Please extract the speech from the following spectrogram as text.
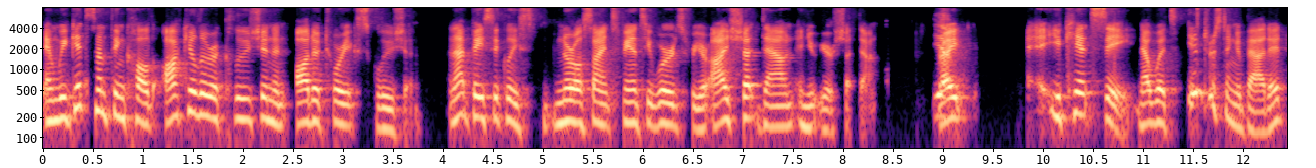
And we get something called ocular occlusion and auditory exclusion. And that basically neuroscience fancy words for your eyes shut down and your ears shut down Yeah. right? Eh, You can't see. Now, what's interesting about it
